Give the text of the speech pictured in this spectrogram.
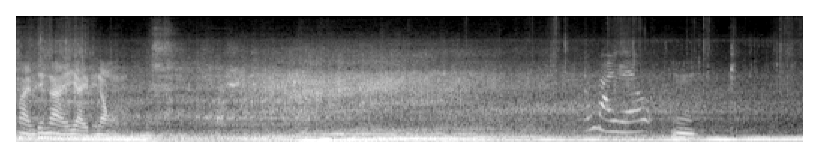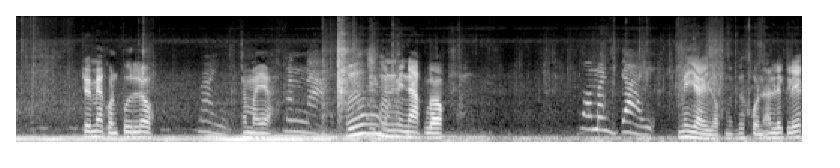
ไม้ไม่ได้ง่ายใหญ่พี่น้องมันไปแล้ว อืมช่วยแม่ขนปืนแล้วไม่ ทำไมอะ มันหนักเออมันไม่หนักหรอก เพราะมันใหญ่ไม่ใหญ่หรอกมันก็ขนอันเล็ก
